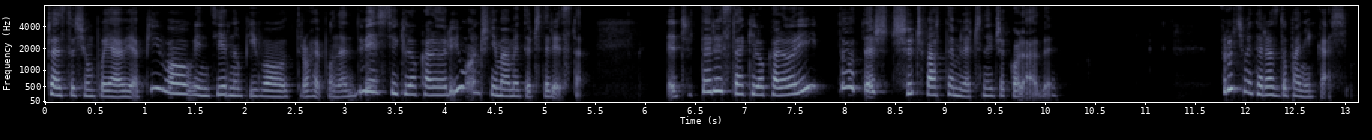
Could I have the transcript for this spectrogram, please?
często się pojawia piwo, więc jedno piwo trochę ponad 200 kilokalorii, łącznie mamy te 400. 400 kilokalorii to też 3 czwarte mlecznej czekolady. Wróćmy teraz do pani Kasi.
